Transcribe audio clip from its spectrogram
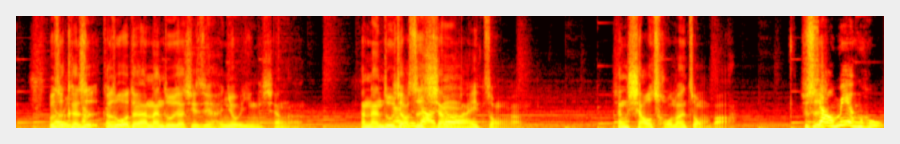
不是，可是可是我对他男主角其实也很有印象啊。那男主角是像哪一种啊？像小丑那种吧？就是笑面虎，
